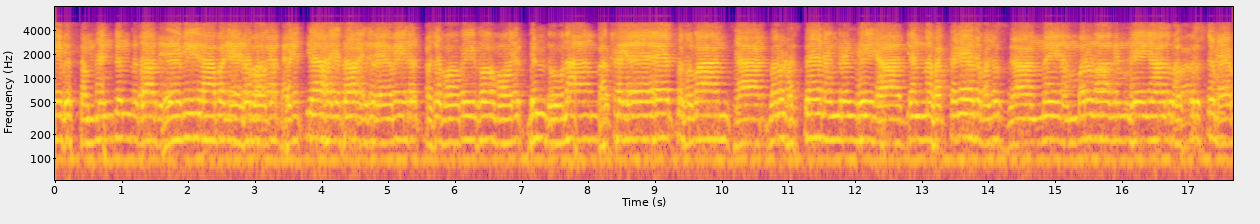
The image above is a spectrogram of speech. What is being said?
तथा देवीरापजेषभोगद्धरित्याह यथा यजुरेवैतत्पशवो वै सोमो यद्बिन्दूनाम् भक्षयेत्पशुमान् स्याद्वरुणस्तेन गृह्णीयाद्यन्न भक्षयेत पशुस्यान्नैनम् वरुणो गृह्णीयादुपस्पृश्यमेव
